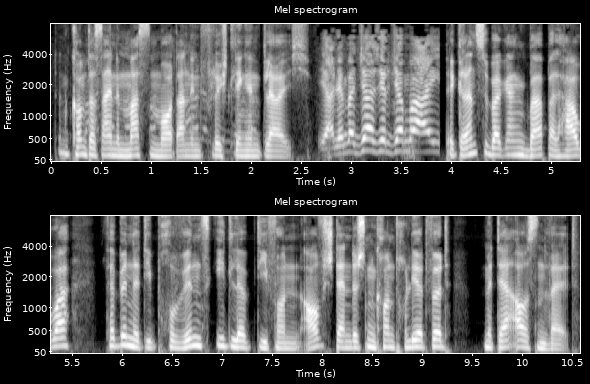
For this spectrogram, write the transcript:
dann kommt das einem Massenmord an den Flüchtlingen gleich. Der Grenzübergang Bab al-Hawa verbindet die Provinz Idlib, die von Aufständischen kontrolliert wird, mit der Außenwelt.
